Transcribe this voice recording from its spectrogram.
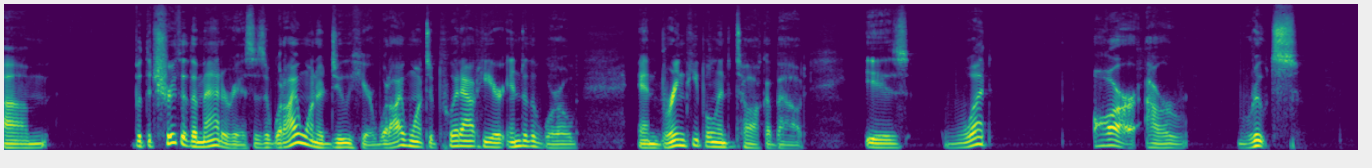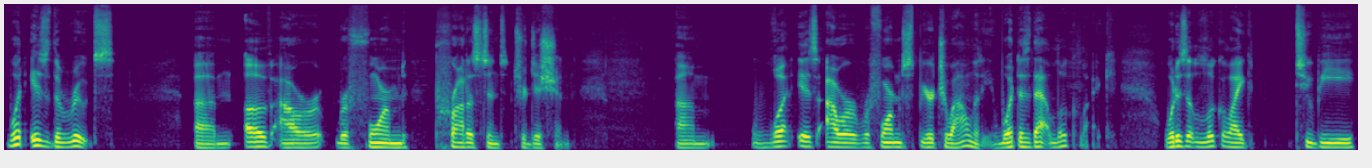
Um, but the truth of the matter is, is that what I want to do here, what I want to put out here into the world and bring people in to talk about is what are our roots? What is the roots um, of our Reformed Protestant tradition? Um, what is our Reformed spirituality? What does that look like? What does it look like to be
